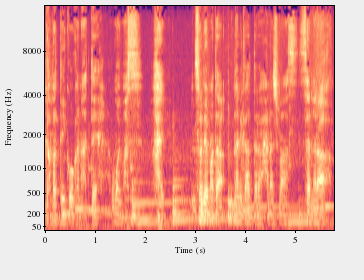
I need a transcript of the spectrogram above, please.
頑張っていこうかなって思います。はい。それではまた何かあったら話します。さよなら。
